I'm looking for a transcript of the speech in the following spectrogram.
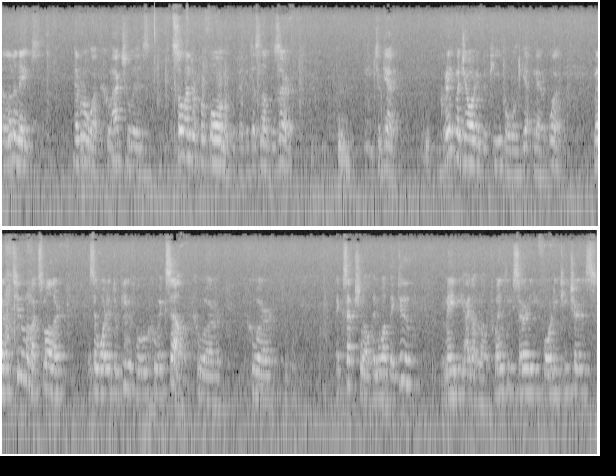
eliminate everyone who actually is so underperforming that it does not deserve to get it. Great majority of the people will get merit one. Merit two, much smaller, is awarded to people who excel, who are who are exceptional in what they do. Maybe, I don't know, 20, 30, 40 teachers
